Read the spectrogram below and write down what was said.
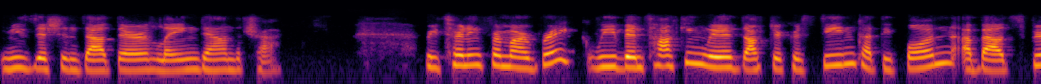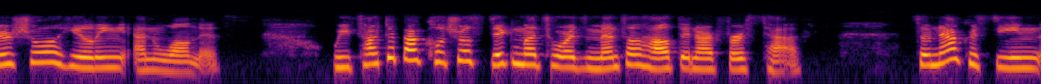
musicians out there laying down the track. Returning from our break, we've been talking with Dr. Christine Catipon about spiritual healing and wellness. We talked about cultural stigma towards mental health in our first half. So now, Christine,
